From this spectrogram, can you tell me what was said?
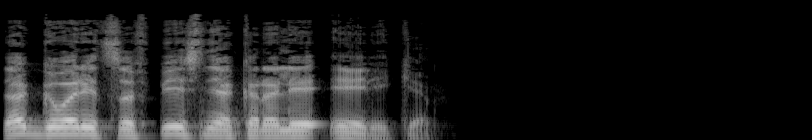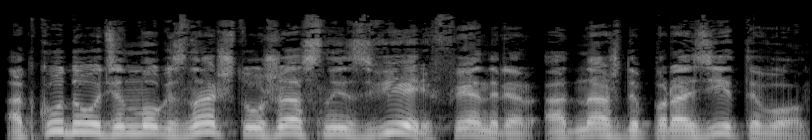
Так говорится в песне о короле Эрике. Откуда Один мог знать, что ужасный зверь, Фенрир, однажды поразит его?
